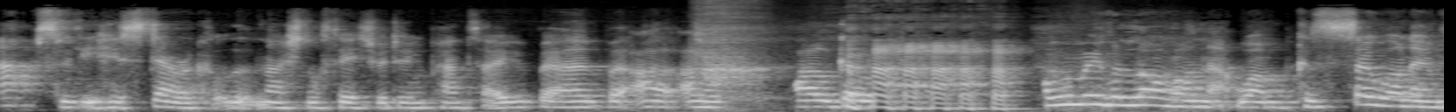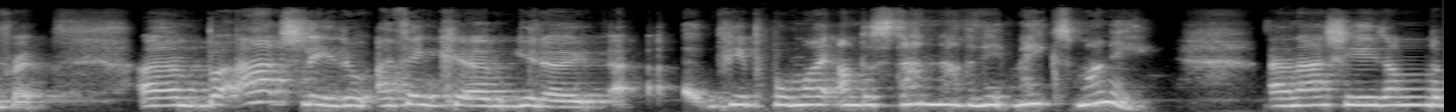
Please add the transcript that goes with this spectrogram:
absolutely hysterical that the national theatre are doing panto but, but I'll, I'll, I'll go i will move along on that one because so well known for it. Um, but actually i think um, you know uh, people might understand now that it makes money and actually, under,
